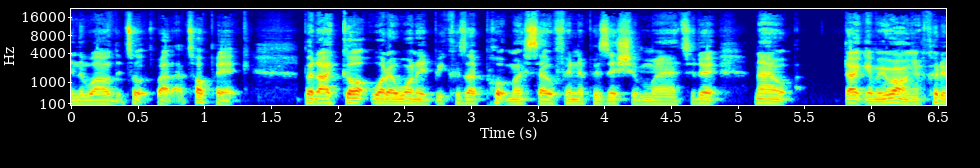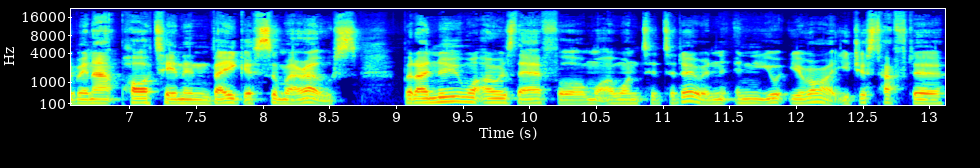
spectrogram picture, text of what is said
in the world that talked about that topic, but I got what I wanted because I put myself in a position where to do it. Now don't get me wrong, I could have been out partying in Vegas somewhere else, but I knew what I was there for and what I wanted to do. And, and you, are right, you just have to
